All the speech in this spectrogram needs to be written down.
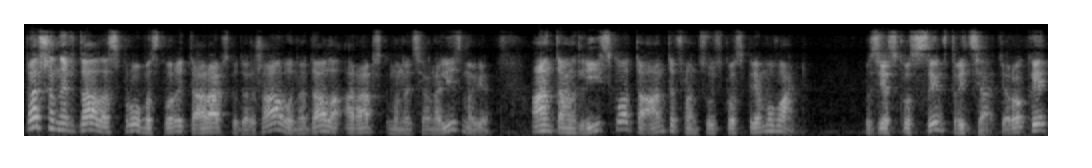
Перша невдала спроба створити арабську державу надала арабському націоналізмові антианглійського та антифранцузького спрямування. У зв'язку з цим в 30-ті роки,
